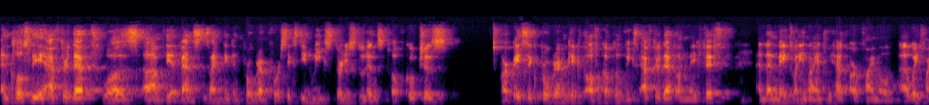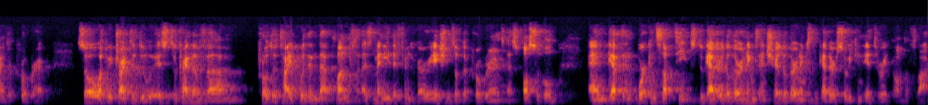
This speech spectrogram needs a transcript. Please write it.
And closely after that was um, the Advanced Design Thinking program for 16 weeks, 30 students, 12 coaches. Our basic program kicked off a couple of weeks after that on May 5th. And then May 29th, we had our final uh, Wayfinder program. So what we tried to do is to kind of um, prototype within that month as many different variations of the programs as possible and get and work in sub-teams to gather the learnings and share the learnings together so we can iterate on the fly.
